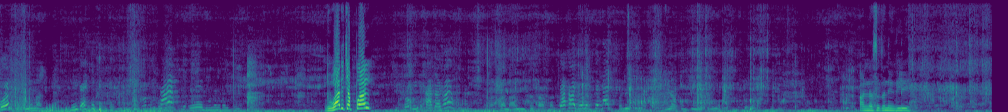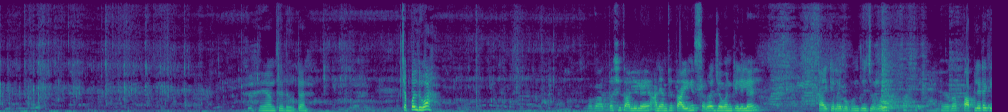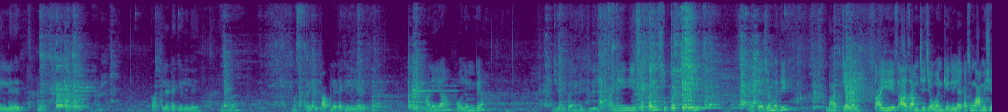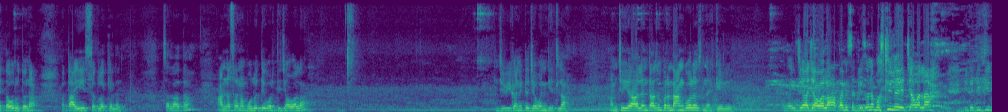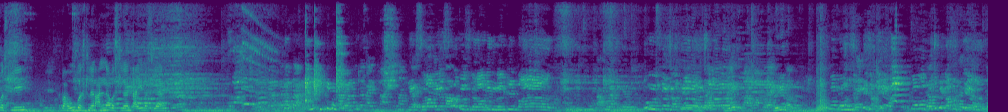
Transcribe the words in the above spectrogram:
कोण घेऊन आण. धुवा ती चप्पल. अन्नास तर निघली. हे आमचे धुवतान चप्पल धुवा. बघा आत्ताशीच आलेलं आहे आणि आमच्या ताईनेच सगळं जेवण केलेलं आहे. काय केलं आहे बघून ते जेवण. हे बघा पापलेट्या केलेल्या आहेत. पापलेट्या केलेल्या आहेत. हे बघा मस्तपैकी पापलेट्या केलेल्या आहेत. आणि या कोलंब्या जीविकाने घेतली. आणि ही सकाळी सुकट केलेली. आणि त्याच्यामध्ये भात केला आहे ताईच आज आमचे जेवण केलेलं आहे. का सांगू आम्ही शेतावर होतो ना ताईच सगळं केलं आहे चला आता अण्णासांना बोलवते वरती जेवायला. जीविकाने ते जेवण घेतला. आमचे या आलंत अजूनपर्यंत आंघोळच नाही केली. गाई ज्या जेवाला आता आम्ही सगळीजणं बसलेलं आहे जेवाला. इथे दिदी बसली भाऊ बसलं अण्णा बसलं ताई बसल्या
